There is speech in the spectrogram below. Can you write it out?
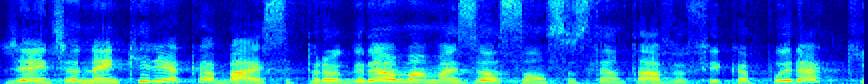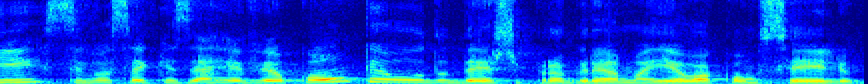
Gente, eu nem queria acabar esse programa, mas o Ação Sustentável fica por aqui. Se você quiser rever o conteúdo deste programa, e eu aconselho,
